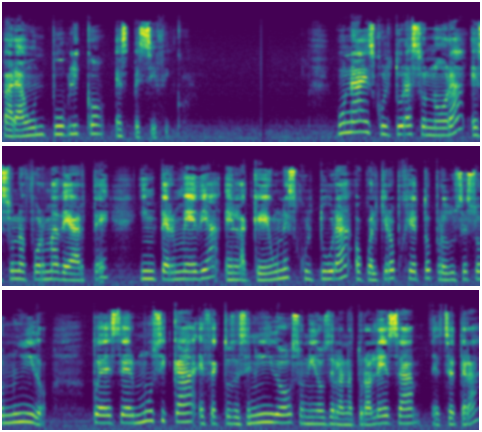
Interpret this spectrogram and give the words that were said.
para un público específico. Una escultura sonora es una forma de arte intermedia en la que una escultura o cualquier objeto produce sonido. Puede ser música, efectos de sonido, sonidos de la naturaleza, etc.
